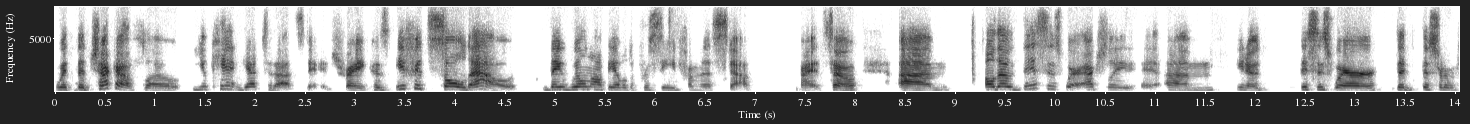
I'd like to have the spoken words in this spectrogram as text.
with the checkout flow, you can't get to that stage, right? Because if it's sold out, they will not be able to proceed from this step, right? So, um, although this is where actually, um, you know, this is where the, the sort of,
